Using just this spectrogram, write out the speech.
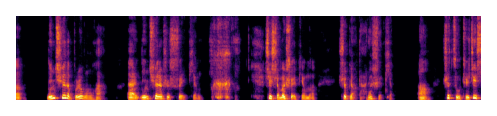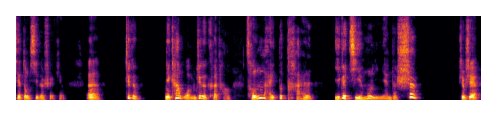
嗯，您缺的不是文化，哎，您缺的是水平，是什么水平呢？是表达的水平，啊，是组织这些东西的水平。嗯，这个你看，我们这个课堂从来不谈一个节目里面的事儿，是不是？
